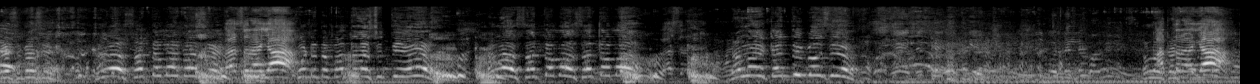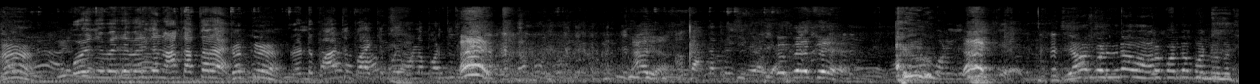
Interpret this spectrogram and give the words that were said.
பேசு பேசு நல்லா சத்தமா பேசு பேசுறாயா கூட்டத்தை பார்த்தல சுத்தி நல்லா சத்தமா சத்தமா பேசுறேன் நல்லா கத்தி பேசு நல்லா கத்தி கத்துறாயா ஆ, பொழுது வர்ற வரைக்கும் நான் கத்துறேன் கத்து ரெண்டு பாட்டு பாய்ச்சி போய் உள்ள படுத்து ஏய் அங்க அங்க பேசுறேன் இங்க பேசு யார் பண்ணுதுன்னா அவன் அரை பாட்டு தான் பண்ணுவான் தேவையா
